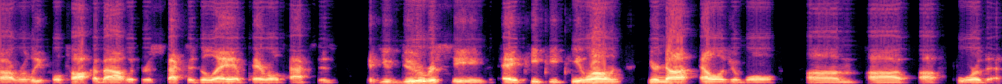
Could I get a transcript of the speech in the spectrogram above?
uh, relief we'll talk about with respect to delay of payroll taxes, if you do receive a PPP loan, you're not eligible um, uh, uh, for this.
